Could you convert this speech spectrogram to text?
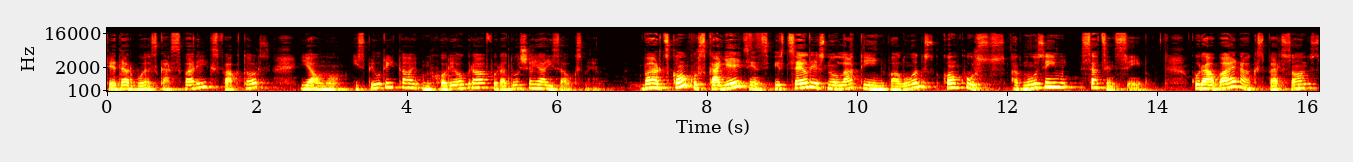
tie darbojas kā svarīgs faktors jauno izpildītāju un choreogrāfu radošajā izaugsmē. Vārds konkurss kā jēdziens ir cēlies no latīņu valodas konkursus ar nozīmi sacensība, kurā vairākas personas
